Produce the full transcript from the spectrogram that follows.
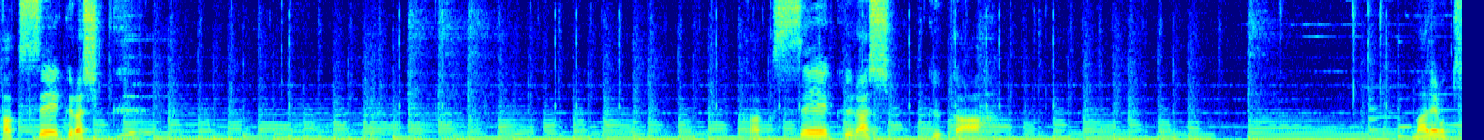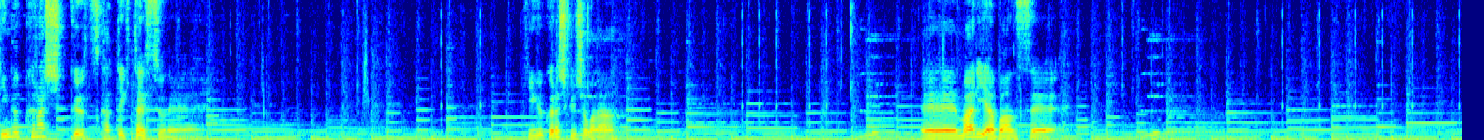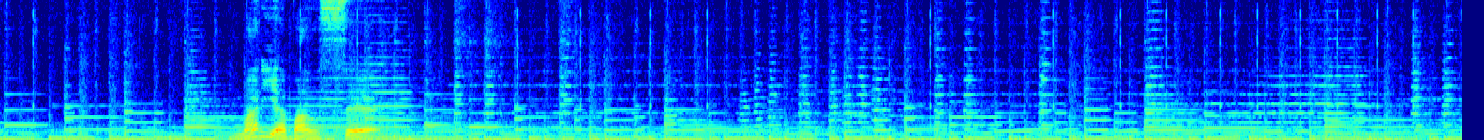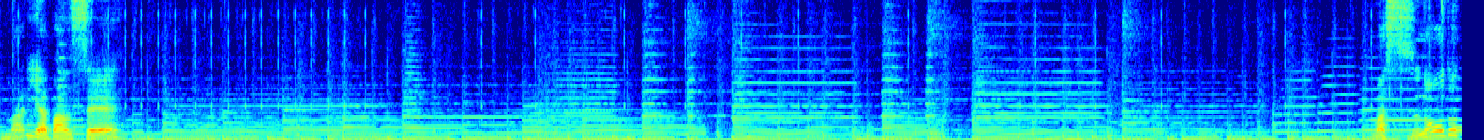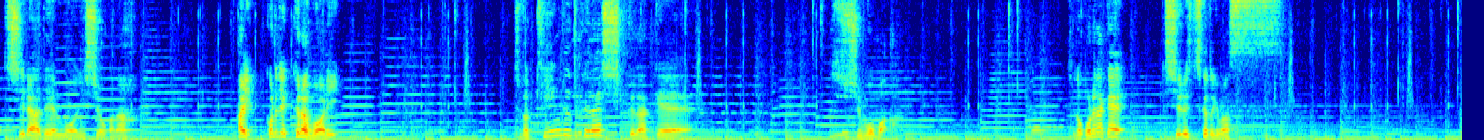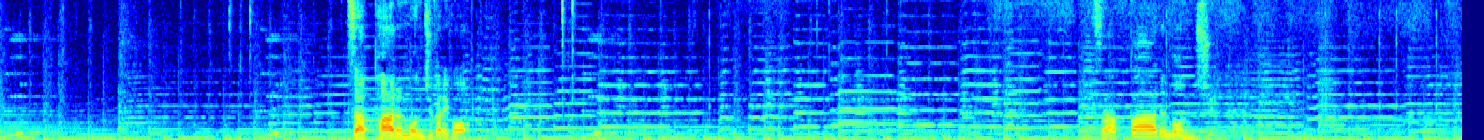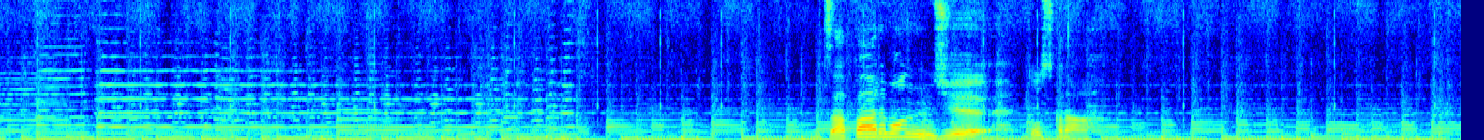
覚醒クラシック。覚醒クラシックか。まあでもキングクラシック使っていきたいですよね。キングクラシックにしようかな。えー、マリア万世。マリア万世。リア万世まあ、スノーどちらでもにしようかな。はい、これでクラブ終わり。ちょっとキングクラシックだけ、シュボバ。ちょっとこれだけ印つけときます。ザ・パールモンジュからいこう。ザ・パールモンジュ。ザパールモンジュどうすかな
